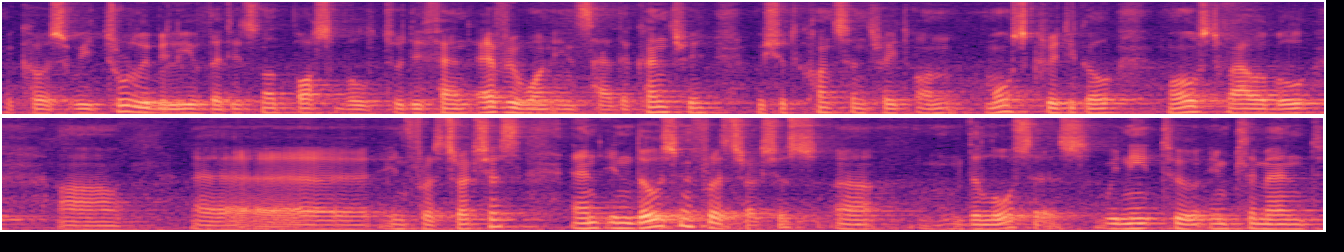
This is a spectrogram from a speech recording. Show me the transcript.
because we truly believe that it's not possible to defend everyone inside the country. We should concentrate on most critical, most valuable uh, uh, infrastructures. And in those infrastructures, uh, the law says we need to implement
